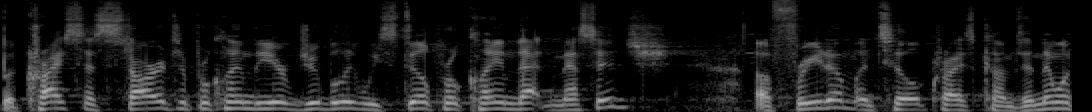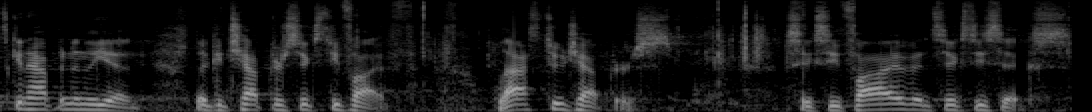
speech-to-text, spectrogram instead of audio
But Christ has started to proclaim the year of Jubilee. We still proclaim that message of freedom until Christ comes. And then what's going to happen in the end? Look at chapter 65. Last two chapters 65 and 66.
